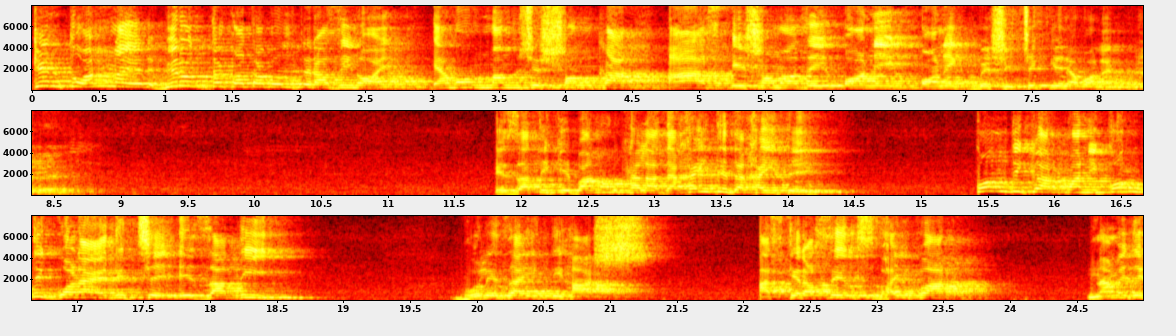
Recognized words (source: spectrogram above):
কিন্তু অন্যায়ের বিরুদ্ধে কথা বলতে রাজি নয়। এমন মানুষের সংখ্যা আজ এ সমাজে অনেক অনেক বেশি। ঠিক কিনা বলেন? এ জাতিকে বানর খেলা দেখাইতে দেখাইতে দিকার পানি কোন দিক গড়ায় দিচ্ছে এ জাতি? ভুলে যায় ইতিহাস। আজকে রাসেলস ভাইপার নামে যে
